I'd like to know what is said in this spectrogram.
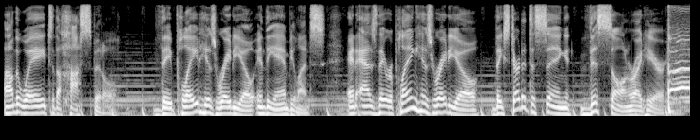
On the way to the hospital, they played his radio in the ambulance. And as they were playing his radio, they started to sing this song right here. Here's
